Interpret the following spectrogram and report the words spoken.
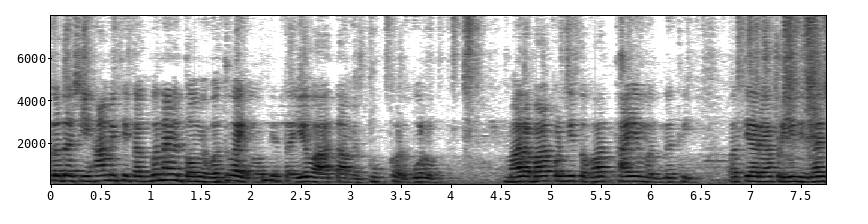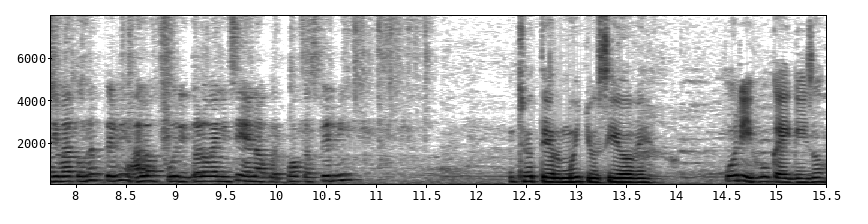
કદાચ એ સામેથી કાંક બનાવે તો અમે વધવાય ન દેતા. એવા હતા અમે ભૂખડ બોલો. મારા બાળપણની તો વાત થાય એમ જ નથી. અત્યારે આપણે એની ઝાઝી વાતો નથી કરવી. હાલો પૂરી તળવાની છે એના પર ફોકસ કરવી. જો તેલ મૂક્યું છે હવે. પૂરી હુકાઈ ગઈ જો.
